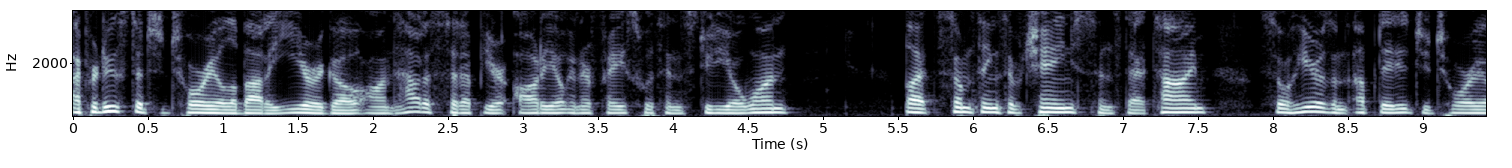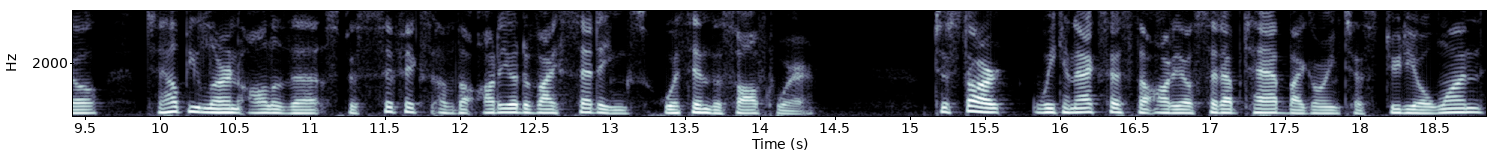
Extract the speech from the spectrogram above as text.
I produced a tutorial about a year ago on how to set up your audio interface within Studio One, but some things have changed since that time, so here's an updated tutorial to help you learn all of the specifics of the audio device settings within the software. To start, we can access the Audio Setup tab by going to Studio One,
